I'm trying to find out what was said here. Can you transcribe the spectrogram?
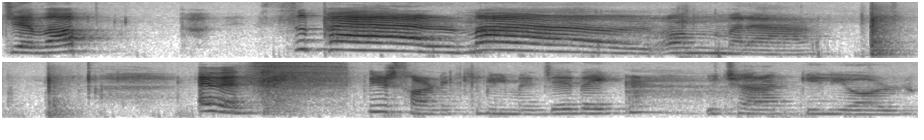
Cevap Süperman. 10 numara. Evet, bir sonraki bilmece de uçarak geliyor.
